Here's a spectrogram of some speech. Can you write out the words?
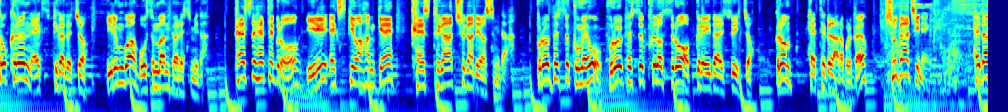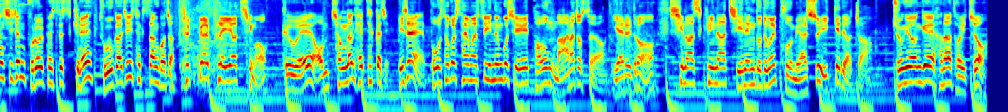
토큰은 XP가 됐죠. 이름과 모습만 변했습니다. 패스 혜택으로 1일 XP와 함께 퀘스트가 추가되었습니다. 브롤 패스 구매 후 브롤 패스 플러스로 업그레이드 할 수 있죠. 그럼 혜택을 알아볼까요? 추가 진행, 해당 시즌 브롤 패스 스킨의 두 가지 색상 버전, 특별 플레이어 칭호, 그 외에 엄청난 혜택까지 이제 보석을 사용할 수 있는 곳이 더욱 많아졌어요. 예를 들어 신화 스킨이나 진행도 등을 구매할 수 있게 되었죠. 중요한 게 하나 더 있죠.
